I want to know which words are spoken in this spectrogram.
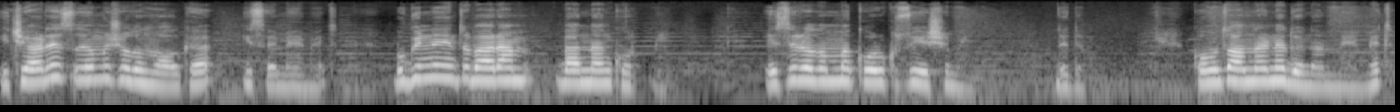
İçeride sığınmış olan halka ise Mehmet, bugünden itibaren benden korkmayın. Esir alınma korkusu yaşamayın, dedi. Komutanlarına dönen Mehmet,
